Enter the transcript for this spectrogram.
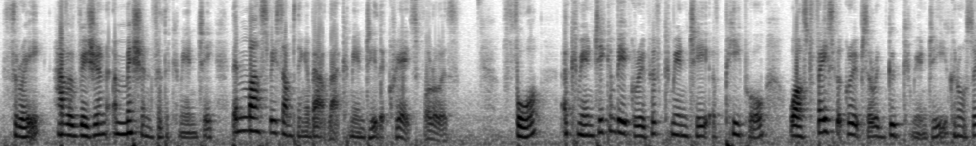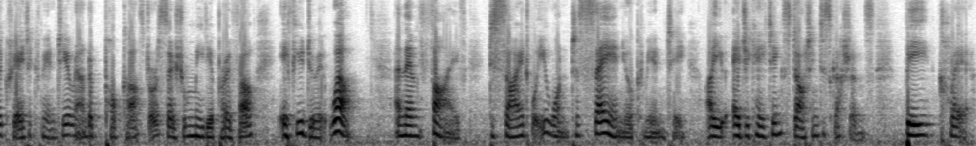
Three, have a vision and mission for the community. There must be something about that community that creates followers. Four, a community can be a group of community of people. Whilst Facebook groups are a good community, you can also create a community around a podcast or a social media profile if you do it well. And then five, decide what you want to say in your community. Are you educating, starting discussions? Be clear.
